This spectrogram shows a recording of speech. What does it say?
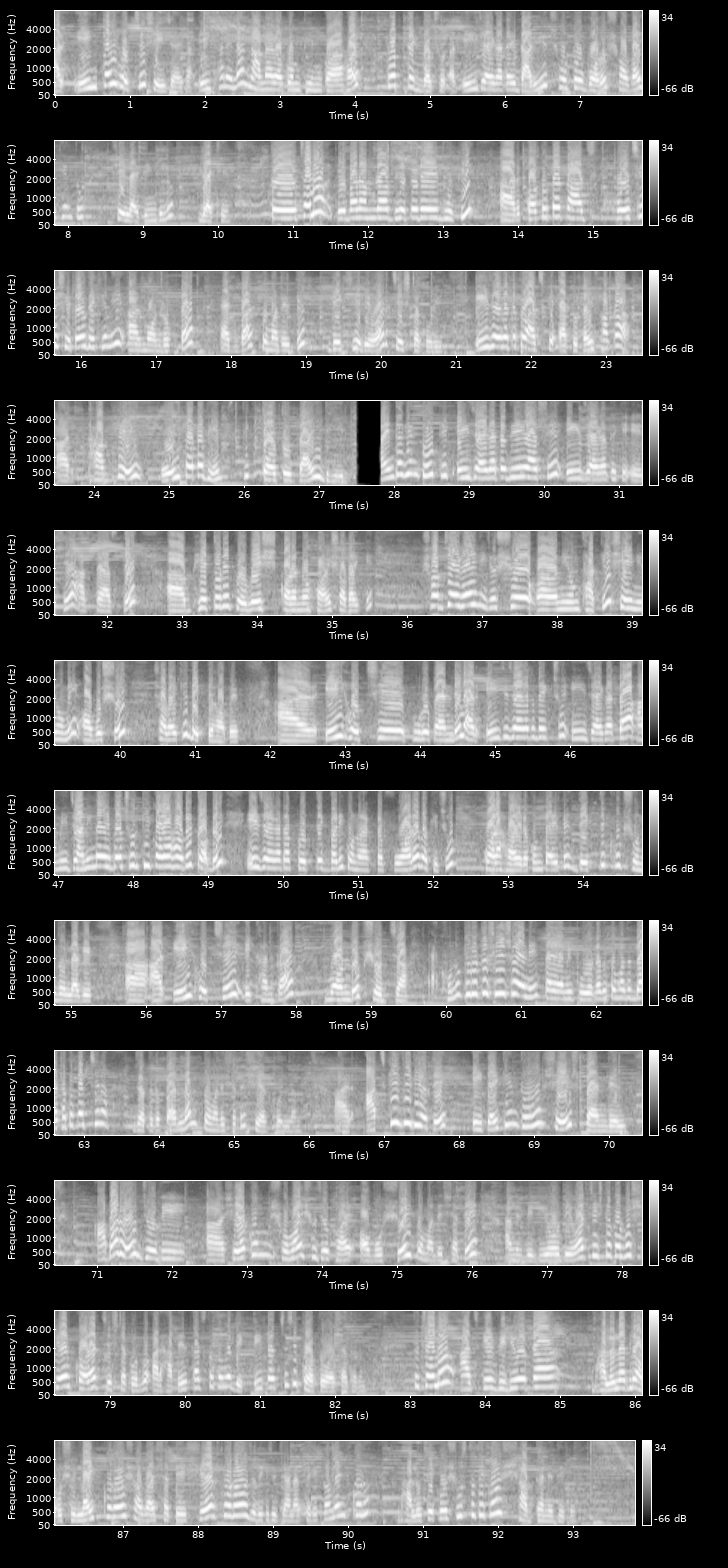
আর এইটাই হচ্ছে সেই জায়গা। এইখানে না নানা রকম থিম করা হয় প্রত্যেক বছর। আর এই জায়গাটায় দাঁড়িয়ে ছোট, বড় সবাই কিন্তু সেই লাইটিংগুলো দেখে। তো চলো, এবার আমরা ভেতরে ঢুকি। আর কতটা কাজ হয়েছে সেটাও দেখে নিই, আর মণ্ডপটাও একবার তোমাদেরকে দেখিয়ে দেওয়ার চেষ্টা করি। এই জায়গাটা তো আজকে এতটাই ফাঁকা, আর থাকবে ওই কটা দিন, ঠিক ততটাই ভিড়। লাইনটা কিন্তু ঠিক এই জায়গাটা দিয়েই আসে, এই জায়গা থেকে এসে আস্তে আস্তে ভেতরে প্রবেশ করানো হয় সবাইকে। সব জায়গায় নিজস্ব নিয়ম থাকে, সেই নিয়মেই অবশ্যই সবাইকে দেখতে হবে। আর এই হচ্ছে পুরো প্যান্ডেল। আর এই যে জায়গাটা দেখছ, এই জায়গাটা আমি জানি না এবছর কি করা হবে, তবে এই জায়গাটা প্রত্যেকবারই কোনো একটা ফোয়ারা বা কিছু করা হয় এরকম টাইপের দেখতে খুব সুন্দর লাগে। আর এই হচ্ছে এখানকার মণ্ডপ সজ্জা। এখনও পুরোটা শেষ হয়নি, তাই আমি পুরোটা তো তোমাদের দেখাতে পারছি না। যতটা পারলাম তোমাদের সাথে শেয়ার করলাম। আর আজকের ভিডিওতে এইটাই কিন্তু শেষ প্যান্ডেল। আবারও যদি সেরকম সময় সুযোগ হয়, অবশ্যই তোমাদের সাথে আমি ভিডিও দেওয়ার চেষ্টা করব শেয়ার করার চেষ্টা করব, আর হাতের কাজ তো তোমরা দেখতেই পাচ্ছ যে কত অসাধারণ। তো চলো, আজকের ভিডিওটা ভালো লাগলে অবশ্যই লাইক করো, সবার সাথে শেয়ার করো, যদি কিছু জানার থাকে কমেন্ট করো। ভালো থেকো, সুস্থ থেকো, সাবধানে থেকো।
